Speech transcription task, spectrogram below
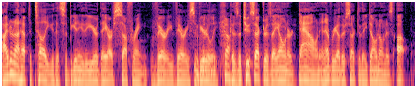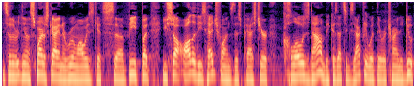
I do not have to tell you that it's the beginning of the year, they are suffering very, very severely because Yeah. the two sectors they own are down and every other sector they don't own is up. So the you know smartest guy in the room always gets uh, beat. But you saw all of these hedge funds this past year close down because that's exactly what they were trying to do.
